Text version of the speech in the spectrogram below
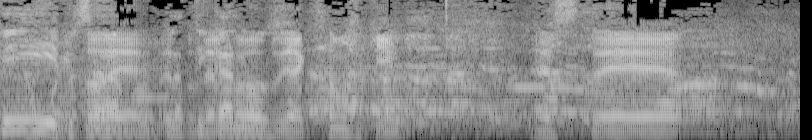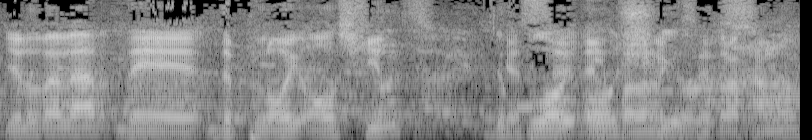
Sí, un poquito pues, ah, de, de- juego, ya que estamos aquí. Este, yo les voy a hablar de Deploy All Shields, que Deploy es el, el All juego en el que Shields. estoy trabajando.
